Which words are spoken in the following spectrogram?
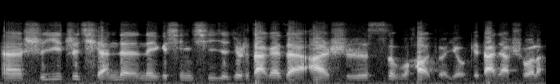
呃十一之前的那个星期，也就是大概在二十四五号左右，给大家说了，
